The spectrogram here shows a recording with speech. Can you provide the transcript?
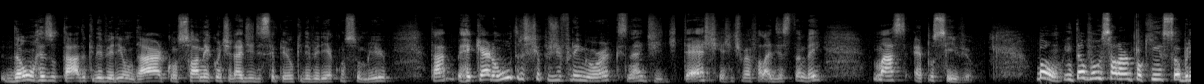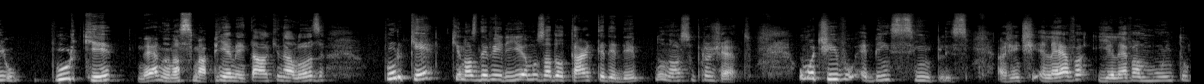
dão o resultado que deveriam dar, consome a quantidade de CPU que deveria consumir, tá? requer outros tipos de frameworks né, de, de teste, que a gente vai falar disso também, mas é possível. Bom, então vamos falar um pouquinho sobre o porquê, né, no nosso mapinha mental aqui na lousa, por que, que nós deveríamos adotar TDD no nosso projeto? O motivo é bem simples. A gente eleva e eleva muito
